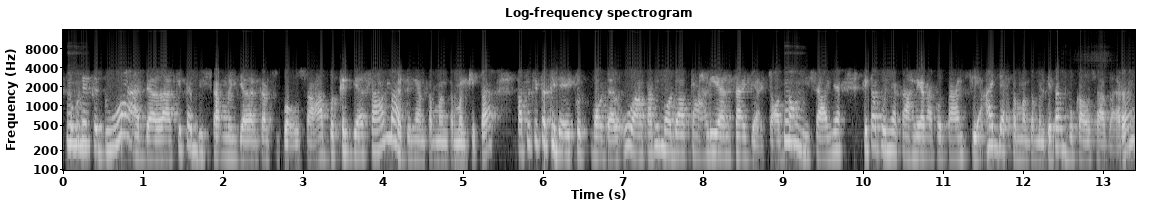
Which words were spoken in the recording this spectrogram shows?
Kemudian mhm. kedua adalah kita bisa menjalankan sebuah usaha bekerja sama dengan teman-teman kita, tapi kita tidak ikut modal uang, tapi modal keahlian saja. Contoh hmm. misalnya kita punya keahlian akuntansi, ajak teman-teman kita buka usaha bareng,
